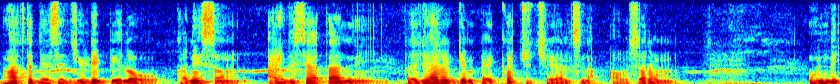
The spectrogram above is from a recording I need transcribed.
భారతదేశ జీడిపిలో కనీసం ఐదు శాతాన్ని ప్రజారోగ్యంపై ఖర్చు చేయాల్సిన అవసరం ఉంది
